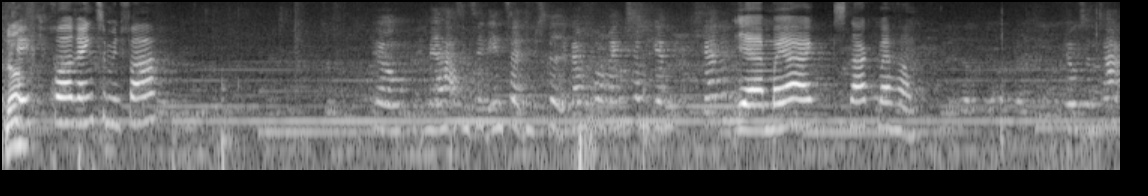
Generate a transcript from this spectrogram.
Okay, prøv at ringe til min far. Jo, men jeg har sådan set indtalt en besked. Jeg kan prøve at ringe til ham igen. Skal det? Ja, må jeg ikke snakke med ham? Jo, så tak.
